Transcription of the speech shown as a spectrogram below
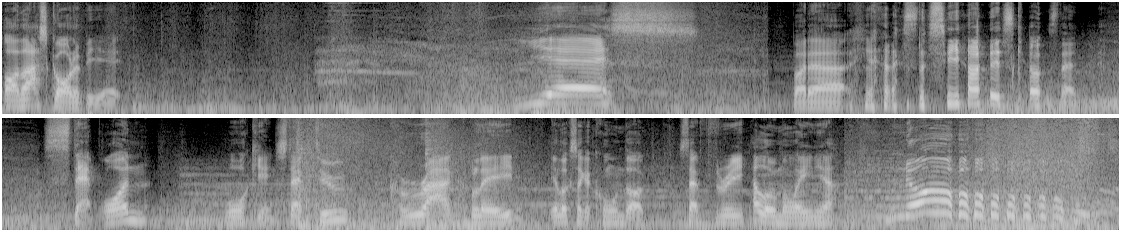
Oh, that's gotta be it. Yes. But uh, yeah, let's, let's see how this goes then. Step one, walk in. Step two, crag blade. It looks like a corn dog. Step three, hello Malenia. No!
